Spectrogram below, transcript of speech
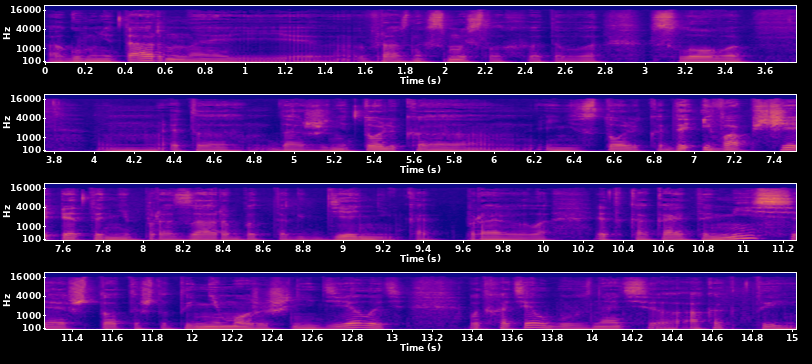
гуманитарной и в разных смыслах этого слова, это даже не только и не столько, да и вообще это не про заработок денег, как правило. Это какая-то миссия, что-то, что ты не можешь не делать. Вот хотел бы узнать, а, а как ты?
